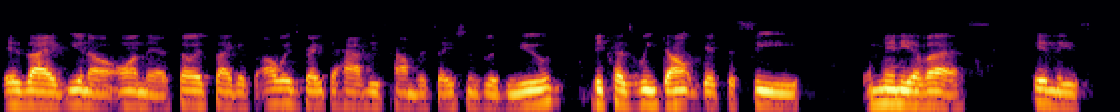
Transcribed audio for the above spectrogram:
is like, you know, on there. So it's like, it's always great to have these conversations with you because we don't get to see many of us in these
